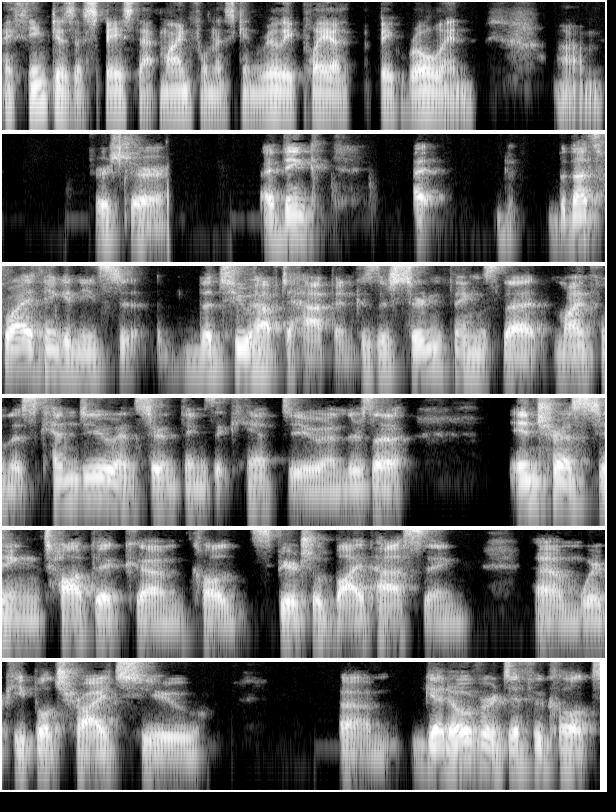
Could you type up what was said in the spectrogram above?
I think is a space that mindfulness can really play a big role in. Um, For sure. I think, I, but that's why I think it needs to, the two have to happen because there's certain things that mindfulness can do and certain things it can't do. And there's a interesting topic um, called spiritual bypassing um, where people try to um, get over difficult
